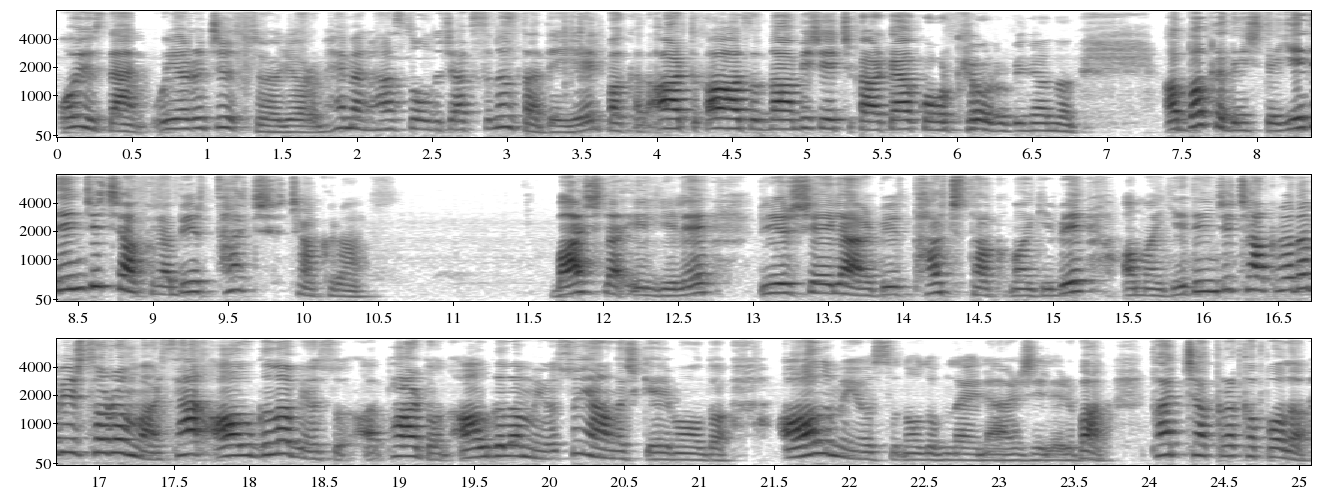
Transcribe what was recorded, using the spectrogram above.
O yüzden uyarıcı söylüyorum. Hemen hasta olacaksınız da değil. Bakın artık ağzımdan bir şey çıkarken korkuyorum inanın. Bakın işte 7. çakra bir taç çakra başla ilgili bir şeyler, bir taç takma gibi ama 7. çakrada bir sorun var. Sen algılamıyorsun, pardon algılamıyorsun yanlış kelime oldu. Almıyorsun olumlu enerjileri. Bak taç çakra kapalı.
